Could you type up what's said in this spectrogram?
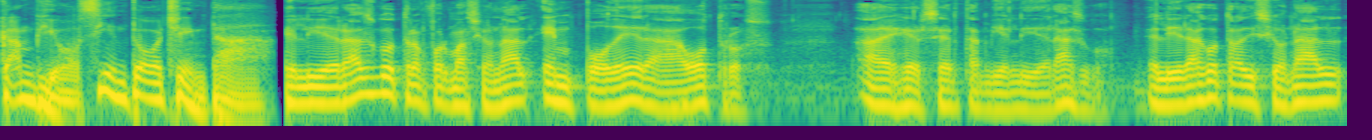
Cambio 180. El liderazgo transformacional empodera a otros a ejercer también liderazgo. El liderazgo tradicional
